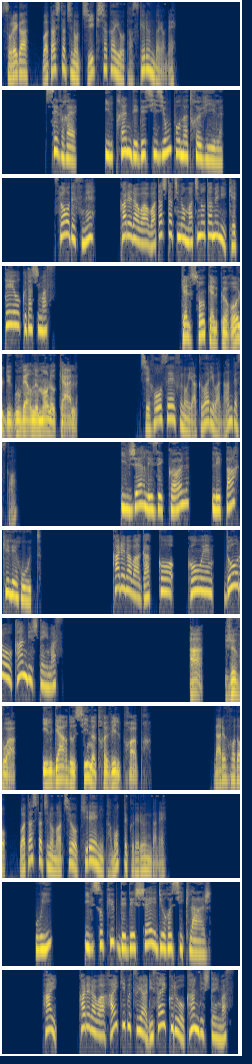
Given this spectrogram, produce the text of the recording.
それが、私たちの地域社会を助けるんだよね。C'est vrai. Ils prennent des décisions pour notre ville. そうですね。彼らは私たちの町のために決定を下します。Quels sont quelques rôles du gouvernement local? 地方政府の役割は何ですか Ils gèrent les écoles, les parcs et les routes. 彼らは学校、公園、道路を管理しています。Ah, je vois. Ils gardent aussi notre ville propre. なるほど。私たちの街をきれいに保ってくれるんだね。Oui. Ils s'occupent des déchets et du recyclage. はい。彼らは廃棄物やリサイクルを管理しています。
